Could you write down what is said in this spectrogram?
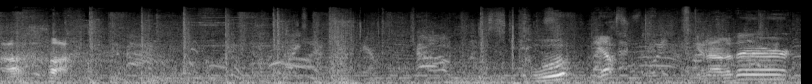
Uh -huh. Whoop, yep. Let's get out of there.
